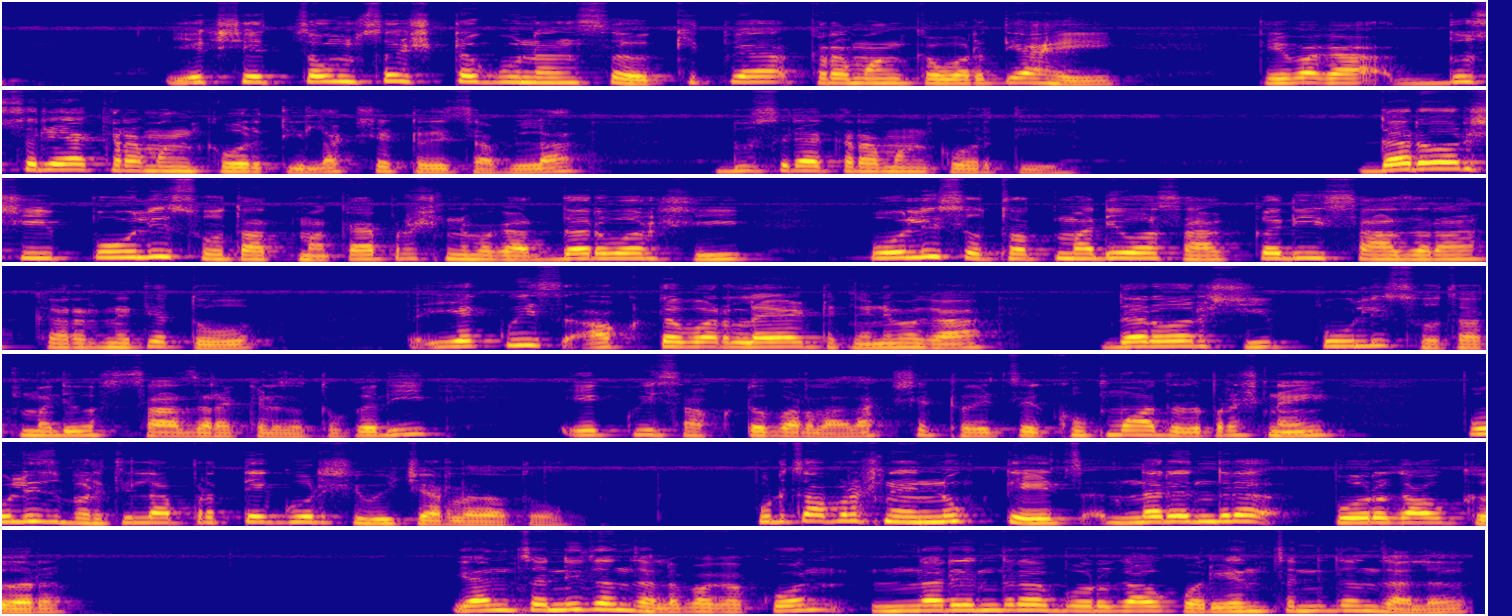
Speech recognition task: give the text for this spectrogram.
एकशे चौसष्ट गुणांसह कितव्या क्रमांकावरती आहे? ते बघा दुसऱ्या क्रमांकावरती लक्षात ठेवायचं आपल्याला. दुसऱ्या क्रमांकावरती दरवर्षी पोलीस हुतात्मा काय प्रश्न बघा दरवर्षी पोलीस हुतात्मा दिवस हा कधी साजरा करण्यात येतो? तर एकवीस ऑक्टोबरला या ठिकाणी बघा दरवर्षी पोलीस हुतात्मा दिवस साजरा केला जातो. कधी? एकवीस ऑक्टोबरला. लक्षात ठेवायचं खूप महत्त्वाचा प्रश्न आहे. पोलीस भरतीला प्रत्येक वर्षी विचारला जातो. पुढचा प्रश्न आहे नुकतेच नरेंद्र बोरगावकर यांचं निधन झालं. बघा कोण? नरेंद्र बोरगावकर यांचं निधन झालं.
